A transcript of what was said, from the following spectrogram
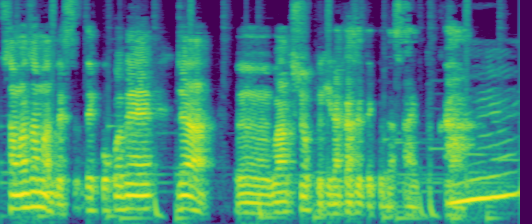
様々です。で、ここで、じゃあ、うんワークショップ開かせてくださいとうか、ん。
